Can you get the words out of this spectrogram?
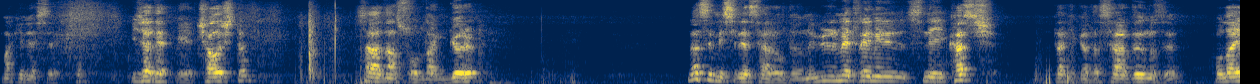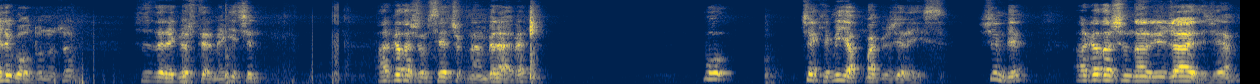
makinesi icat etmeye çalıştım sağdan soldan görüp nasıl misine sarıldığını, 100 metre misineyi kaç dakikada sardığımızı, kolaylık olduğunuzu sizlere göstermek için arkadaşım Selçuk'la beraber bu çekimi yapmak üzereyiz. Şimdi arkadaşımdan rica edeceğim.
